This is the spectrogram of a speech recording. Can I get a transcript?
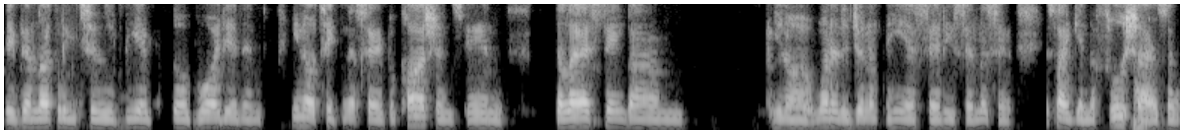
they've been lucky to be able to avoid it and you know take necessary precautions and the last thing um you know one of the gentlemen he has said he said listen it's like getting the flu shot so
